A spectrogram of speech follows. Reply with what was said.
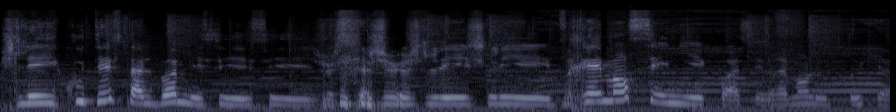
je l'ai écouté cet album, mais c'est. c'est je, je, je, l'ai, je l'ai vraiment saigné, quoi. C'est vraiment le truc. euh.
